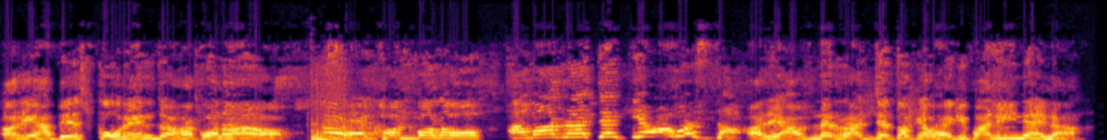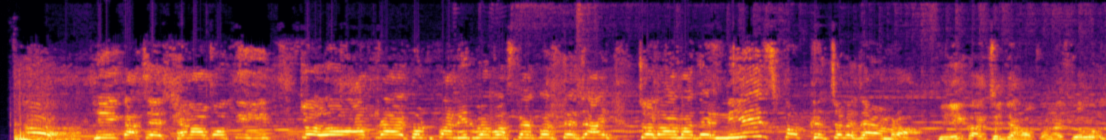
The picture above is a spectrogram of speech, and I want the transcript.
আরে আদেশ করেন যাহা কোনা। এখন বলো, আমার রাজ্যের কি অবস্থা? আরে, আপনার রাজ্যে তো কেউ হ্যাগি পানি নেয় না। ঠিক আছে সেনাপতি চলো আমরা এখন পানির ব্যবস্থা করতে যাই। চলো আমাদের নিজ কক্ষে চলে যাই আমরা। ঠিক আছে যাহা কোনা চলুন।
